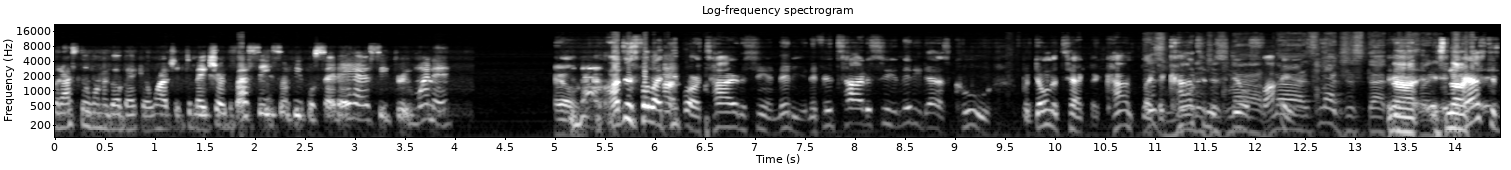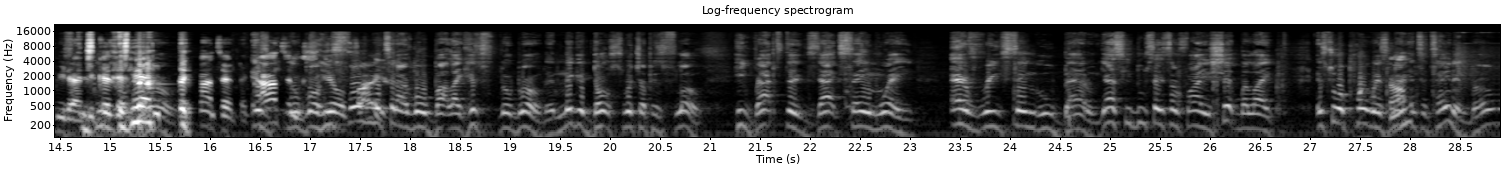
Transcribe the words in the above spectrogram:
but I still want to go back and watch it to make sure because I seen some people say they had C3 winning. Hell, no. I just feel like people are tired of seeing Nitty, and if you're tired of seeing Nitty, that's cool. But don't attack the con. Like It's the content is still nah, fire. Nah, it's not just that. Nah, Right? it's it not- has to be that it's- because it's if not the content. The content yo, is bro, still he's falling fire. into that robot. Like his, no, bro, the nigga don't switch up his flow. He raps the exact same way every single battle. Yes, he do say some fire shit, but like it's to a point where it's not entertaining, bro.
